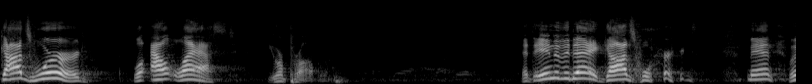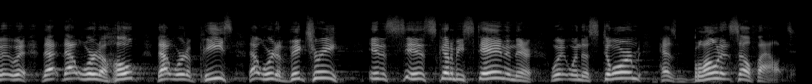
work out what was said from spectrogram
God's word will outlast your problem. At the end of the day, God's word, man, that, that word of hope, that word of peace, that word of victory, it is, it's going to be standing there when, when the storm has blown itself out.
